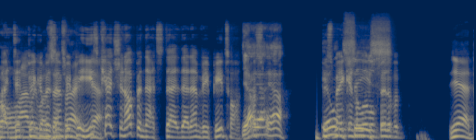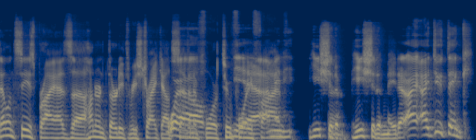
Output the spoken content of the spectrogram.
I did Riley pick him was, as MVP. right, He's yeah. catching up in that that, that MVP talk. Yeah, Trust yeah, yeah. He's Dylan making a little bit of a. Yeah, Dylan Cease, Bry has uh, 133 strikeouts, seven and four, 245. Yeah, I mean, he- should have he should have made it. I I do think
